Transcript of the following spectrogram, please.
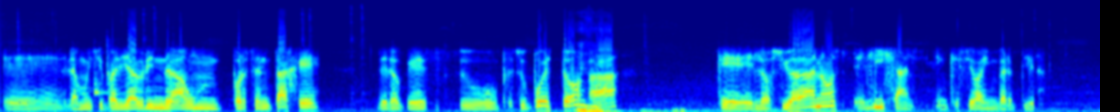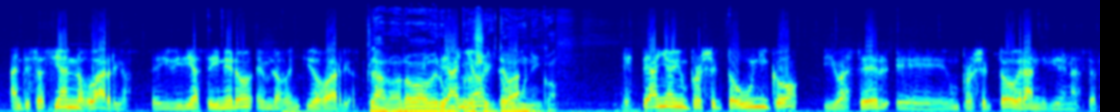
eh, la municipalidad brinda un porcentaje de lo que es su presupuesto a que los ciudadanos elijan en qué se va a invertir. Antes hacían los barrios se dividía ese dinero en los 22 barrios. Claro, ahora va a haber este un proyecto único. Este año hay un proyecto único y va a ser eh, un proyecto grande que quieren hacer.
